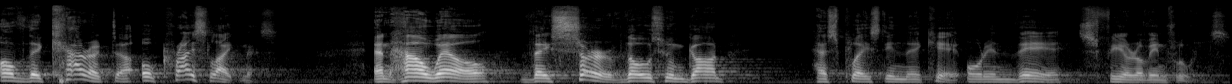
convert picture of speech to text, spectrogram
of the character or Christlikeness and how well they serve those whom God has placed in their care or in their sphere of influence.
